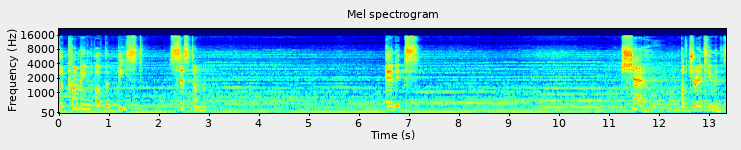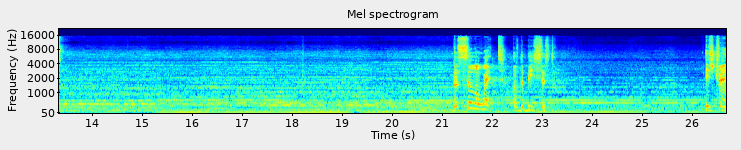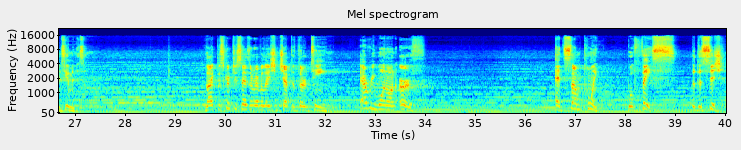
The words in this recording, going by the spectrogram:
the coming of the beast system and its shadow of transhumanism. The silhouette of the beast system is transhumanism. Like the scripture says in Revelation chapter 13, everyone on earth at some point will face the decision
